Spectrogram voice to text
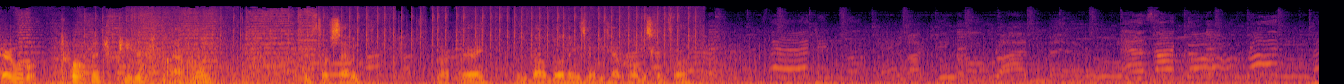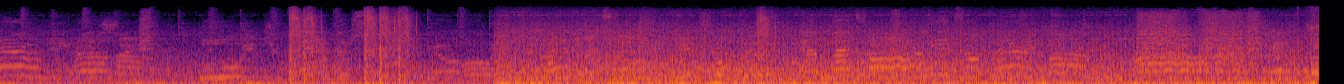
Want their little 12 inch Peters in my Map one. 347. Mark Mary. Little brown building. He's gonna be having homies come for him. Oh,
